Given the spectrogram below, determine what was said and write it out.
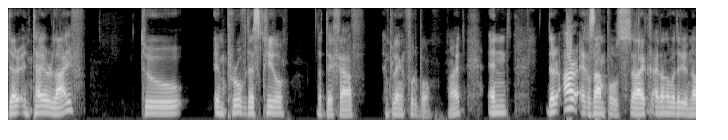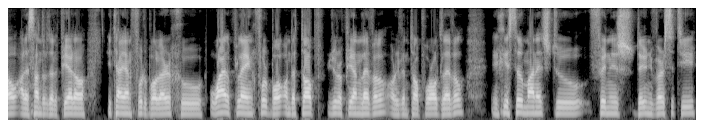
their entire life to improve the skill that they have in playing football, right? And there are examples like I don't know whether you know Alessandro Del Piero, Italian footballer who, while playing football on the top European level or even top world level, he still managed to finish the university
